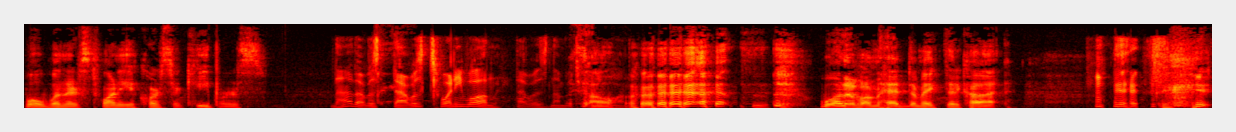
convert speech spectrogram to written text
Well, when there's 20, of course they're keepers. No, that was that was 21. That was number Oh. 21. One of them had to make the cut.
